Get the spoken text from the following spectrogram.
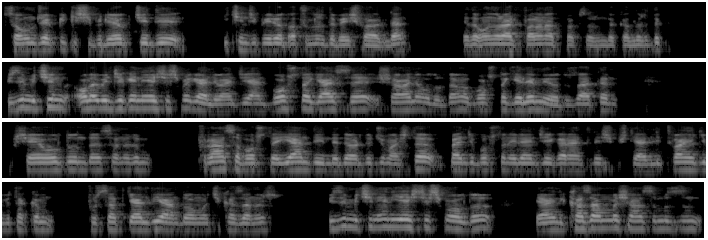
savunacak bir kişi bile yok. Cedi ikinci periyot atılırdı 5 faulden. Ya da Onur Alp falan atmak zorunda kalırdık. Bizim için olabilecek en iyi eşleşme geldi bence. Yani Bosna gelse şahane olurdu ama Bosna gelemiyordu. Zaten şey olduğunda sanırım Fransa Bosna'yı yendiğinde dördüncü maçta bence Bosna eğlenceyi garantileşmişti. Yani Litvanya gibi takım fırsat geldiği anda o maçı kazanır. Bizim için en iyi eşleşme oldu. Yani kazanma şansımızın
